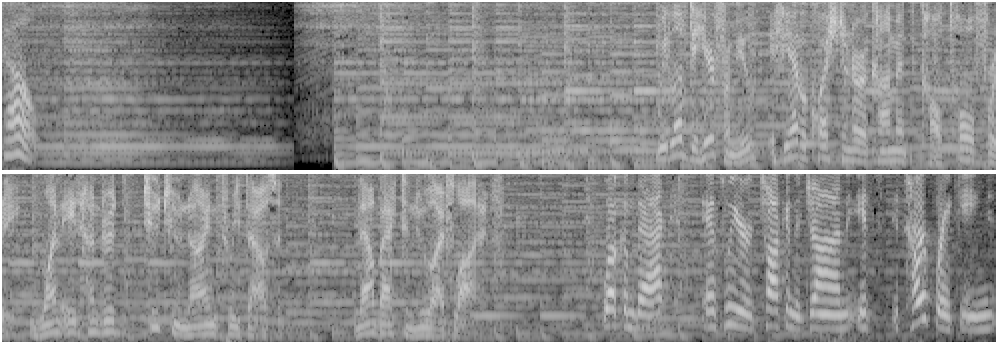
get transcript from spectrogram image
go. We'd love to hear from you. If you have a question or a comment, call toll free 1 800 229 3000. Now back to New Life Live. Welcome back. As we are talking to John, it's it's heartbreaking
